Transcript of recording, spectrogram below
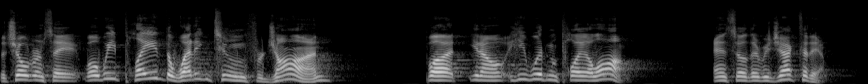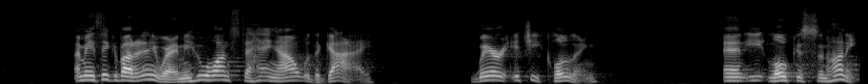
the children say, Well, we played the wedding tune for John, but, you know, he wouldn't play along. And so they rejected him. I mean, think about it anyway. I mean, who wants to hang out with a guy, wear itchy clothing, and eat locusts and honey?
